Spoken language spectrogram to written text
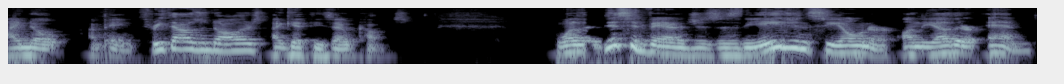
I know I'm paying $3,000. I get these outcomes. One of the disadvantages is the agency owner on the other end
